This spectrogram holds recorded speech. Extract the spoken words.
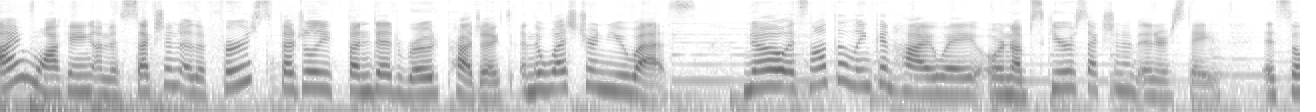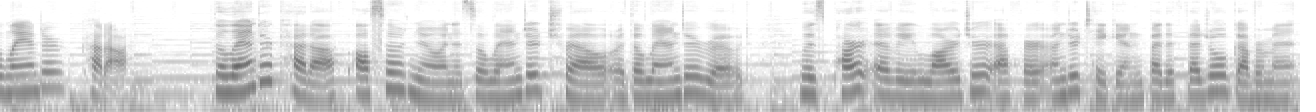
I'm walking on a section of the first federally funded road project in the western U.S. No, it's not the Lincoln Highway or an obscure section of interstate. It's the Lander Cutoff. The Lander Cutoff, also known as the Lander Trail or the Lander Road, was part of a larger effort undertaken by the federal government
